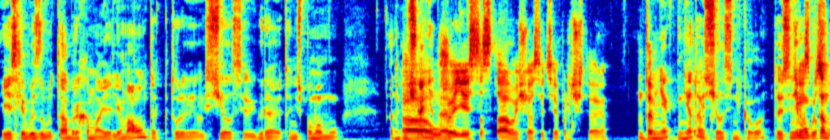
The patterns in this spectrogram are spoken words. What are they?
если вызовут Абрахама или Маунта, которые с Челси играют, они же, по-моему, А, англичане, да? уже есть составы, сейчас я тебе прочитаю. Ну там нет, нету Так. из Челси никого. То есть они Щас могут там посмотрим.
